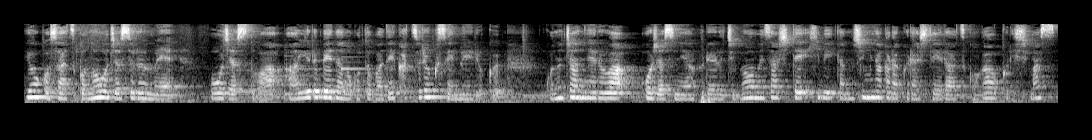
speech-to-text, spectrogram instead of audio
ようこそアツコのオージャスルームへ。オージャスとはアーユルベーダの言葉で活力生命力。このチャンネルはオージャスにあふれる自分を目指して日々楽しみながら暮らしているアツコがお送りします。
